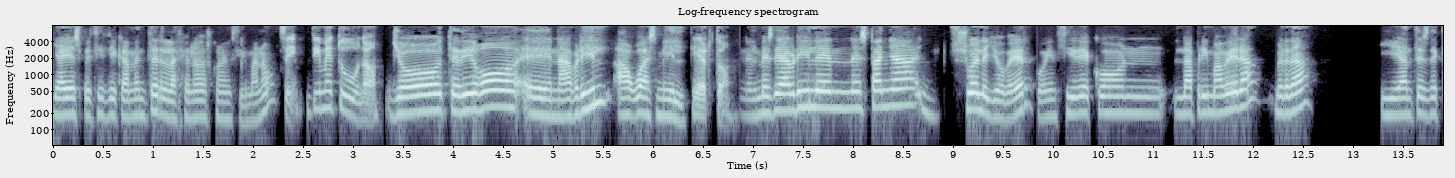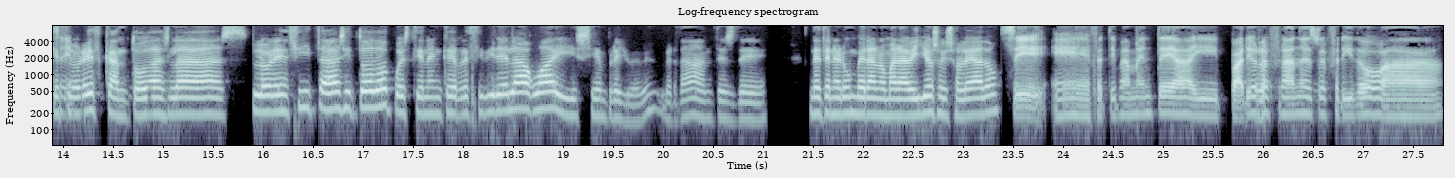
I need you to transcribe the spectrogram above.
y hay específicamente relacionados con el clima, ¿no? Sí, dime tú uno, Yo te digo, en abril, aguas mil. cierto. En el mes de abril en España suele llover, coincide con la primavera, ¿verdad? Y antes de que Sí. florezcan todas las florecitas y todo, pues tienen que recibir el agua y siempre llueve, ¿verdad? Antes de, de tener un verano maravilloso y soleado. Sí, eh, efectivamente hay varios Ra- refranes referidos a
